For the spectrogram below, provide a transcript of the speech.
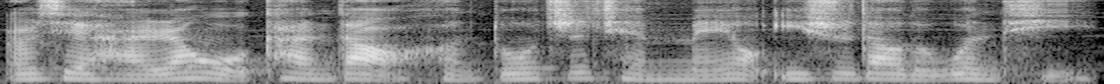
而且还让我看到很多之前没有意识到的问题。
